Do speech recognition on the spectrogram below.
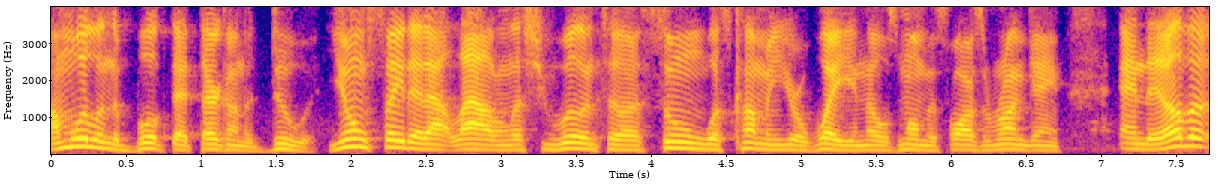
I'm willing to book that they're going to do it. You don't say that out loud unless you're willing to assume what's coming your way in those moments as far as the run game. And the other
